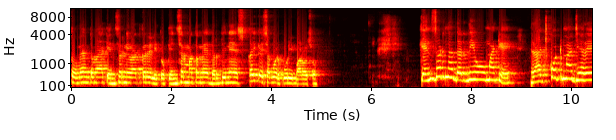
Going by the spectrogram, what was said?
તો મેમ તમે આ કેન્સરની વાત કરેલી, તો કેન્સરમાં તમે દર્દીને કઈ કઈ સગવડ પૂરી પાડો છો? કેન્સરના દર્દીઓ માટે રાજકોટમાં જ્યારે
